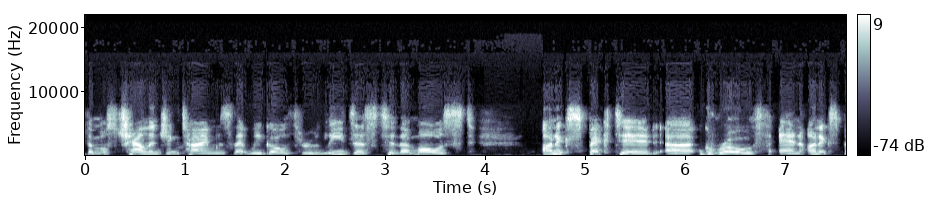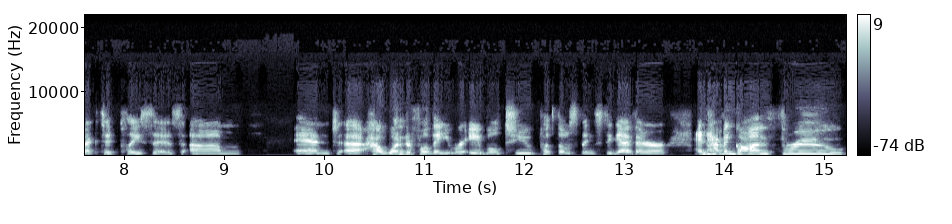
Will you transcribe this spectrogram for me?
the most challenging times that we go through leads us to the most unexpected uh, growth and unexpected places. Um, and uh, how wonderful that you were able to put those things together. And having gone through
